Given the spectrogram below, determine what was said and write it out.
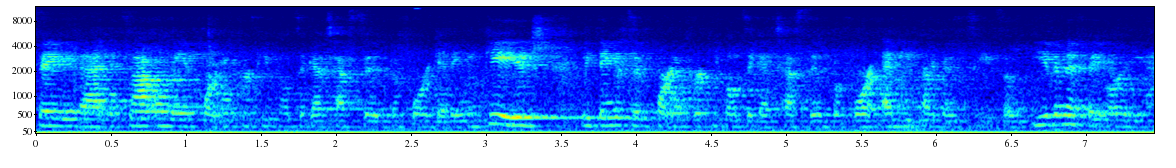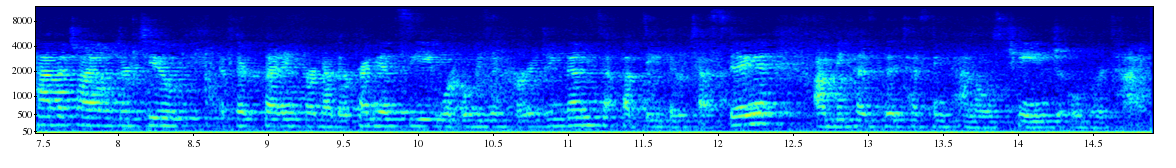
say that it's not only important for people get tested before getting engaged, we think it's important for people to get tested before any pregnancy. So even if they already have a child or two, if they're planning for another pregnancy, we're always encouraging them to update their testing um, because the testing panels change over time.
